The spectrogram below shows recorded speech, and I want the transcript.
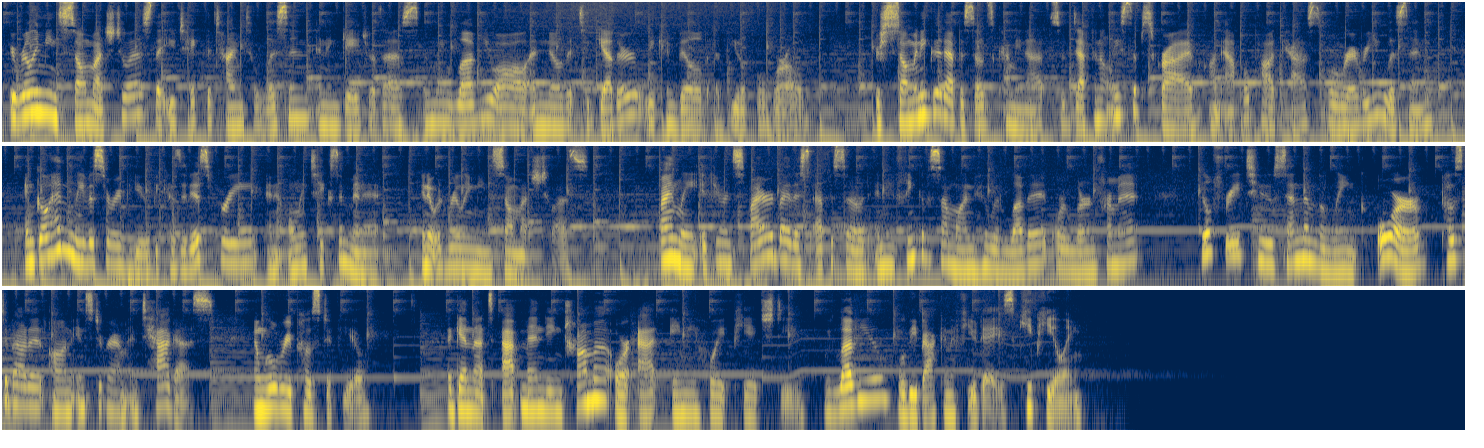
It really means so much to us that you take the time to listen and engage with us, and we love you all and know that together we can build a beautiful world. There's so many good episodes coming up, so definitely subscribe on Apple Podcasts or wherever you listen and go ahead and leave us a review because it is free and it only takes a minute and it would really mean so much to us. Finally, if you're inspired by this episode and you think of someone who would love it or learn from it, feel free to send them the link or post about it on Instagram and tag us, and we'll repost a few. Again, that's at Mending Trauma or at Amy Hoyt PhD. We love you. We'll be back in a few days. Keep healing.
